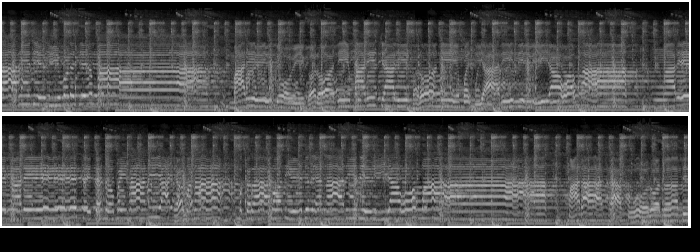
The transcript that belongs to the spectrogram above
નારી દેવી વળજે માં. મારી ચોવી ઘરોની, મારી ચારી ઘરોની મજિયારી દેવી આવો માં. મારે મારે ચૈતન મહિનાની આઠમના મકરાનો નિવેદ લેનારી દેવી આવો મારા ઠાકોરો તે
